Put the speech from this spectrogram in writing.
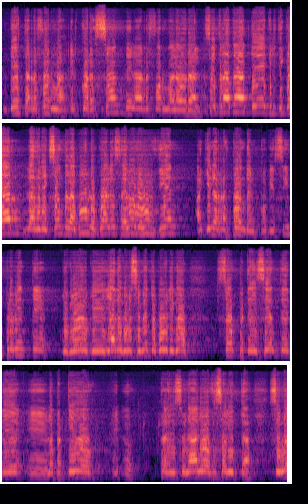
de esta reforma, el corazón de la reforma laboral. Se trata de criticar la dirección de la CUN, lo cual sabemos muy bien a quienes responden, porque simplemente yo creo que ya de conocimiento público son pertenecientes de eh, los partidos eh, tradicionales oficialistas, sino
